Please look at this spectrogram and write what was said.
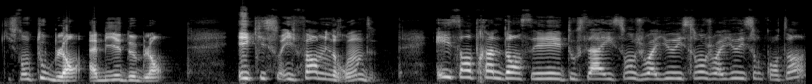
qui sont tout blancs habillés de blanc et qui sont, ils forment une ronde. Et ils sont en train de danser tout ça, ils sont joyeux, ils sont joyeux, ils sont contents.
